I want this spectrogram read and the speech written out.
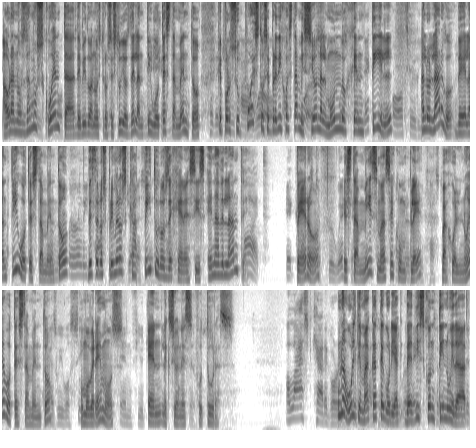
Ahora nos damos cuenta, debido a nuestros estudios del Antiguo Testamento, que por supuesto se predijo esta misión al mundo gentil a lo largo del Antiguo Testamento, desde los primeros capítulos de Génesis en adelante. Pero esta misma se cumple bajo el Nuevo Testamento, como veremos en lecciones futuras. Una última categoría de discontinuidad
